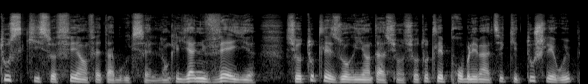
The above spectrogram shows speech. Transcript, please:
tout ce qui se fait en fait à Bruxelles. Donc il y a une veille sur toutes les orientations, sur toutes les problématiques qui touchent les RUP.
